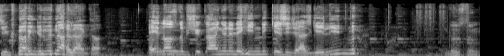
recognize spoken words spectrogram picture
Şükran günü ne alaka? Ey Ey dostum şükran gününde hindi keseceğiz. Geleyim mi? Dostum.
